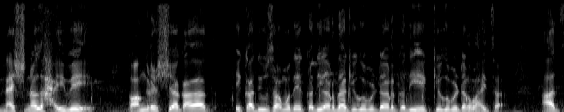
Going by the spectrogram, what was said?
नॅशनल हायवे काँग्रेसच्या काळात एका दिवसामध्ये कधी अर्धा किलोमीटर कधी एक किलोमीटर व्हायचा. आज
